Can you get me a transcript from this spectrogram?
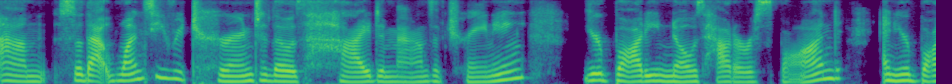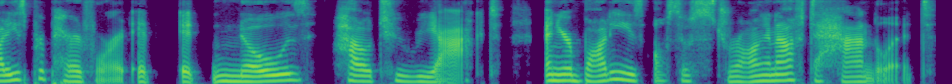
um, so that once you return to those high demands of training, your body knows how to respond and your body's prepared for it. It, it knows how to react and your body is also strong enough to handle it.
